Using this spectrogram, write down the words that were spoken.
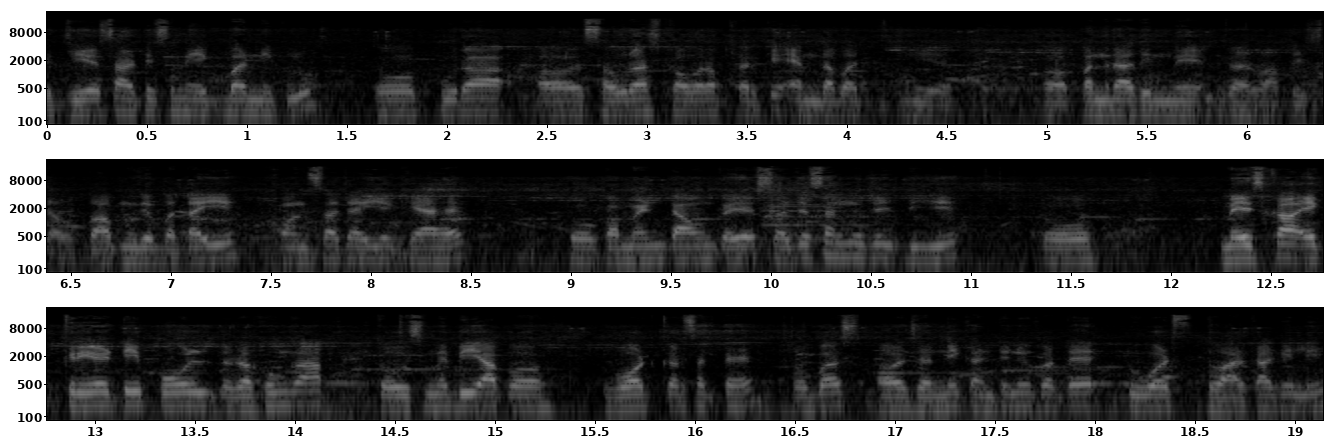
G S R T C में एक बार निकलूँ तो पूरा सौराष्ट्र कवर अप करके अहमदाबाद पंद्रह दिन में घर वापस जाऊँ। तो आप मुझे बताइए कौन सा चाहिए, क्या है? तो कमेंट डाउन करिए सजेशन मुझे दीजिए। तो मैं इसका एक क्रिएटिव पोल रखूँगा तो उसमें भी आप वोट कर सकते हैं। तो बस, और जर्नी कंटिन्यू करते हैं टूवर्ड्स द्वारका के लिए।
